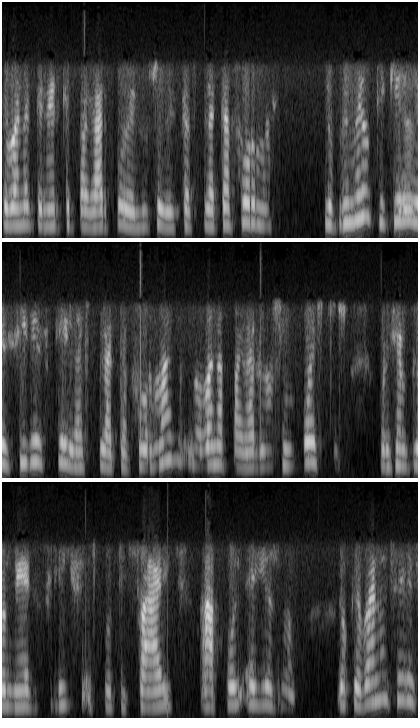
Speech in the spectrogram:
que van a tener que pagar por el uso de estas plataformas. Lo primero que quiero decir es que las plataformas no van a pagar los impuestos. Por ejemplo, Netflix, Spotify, Apple, ellos no. Lo que van a hacer es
